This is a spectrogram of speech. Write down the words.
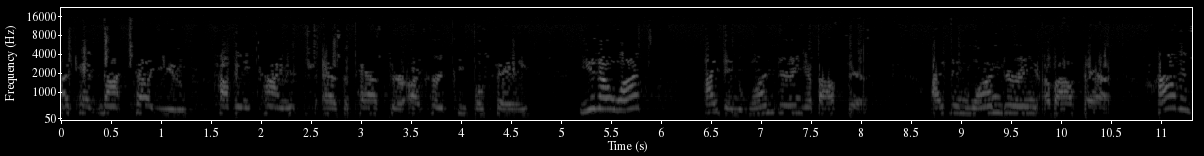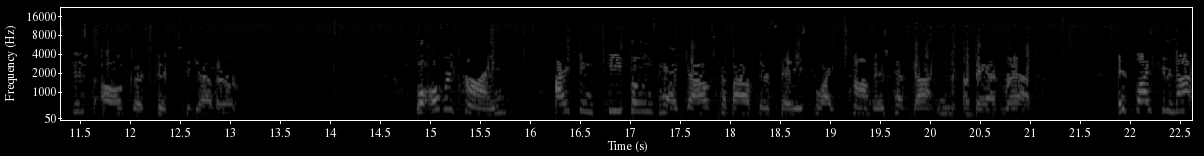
I cannot tell you how many times as a pastor I've heard people say, you know what? I've been wondering about this. I've been wondering about that. How does this all fit together? Well, over time, I think people who've had doubts about their faith, like Thomas, have gotten a bad rap. It's like you're not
